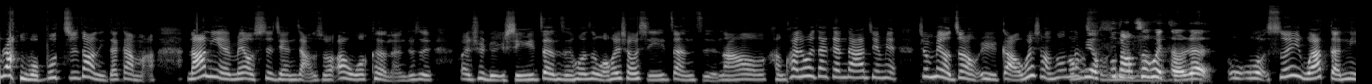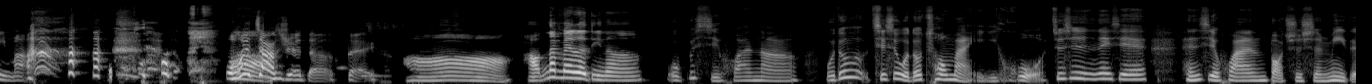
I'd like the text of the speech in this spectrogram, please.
让我不知道你在干嘛，然后你也没有事先讲说哦，我可能就是会去旅行一阵子，或者我会休息一阵子，然后很快就会再跟大家见面，就没有这种预告。我会想说，那没有负到社会责任，我我所以我要等你嘛。我会这样觉得，哦、对哦，好，那 Melody 呢？我不喜欢呐、啊，我都其实我都充满疑惑，就是那些很喜欢保持神秘的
